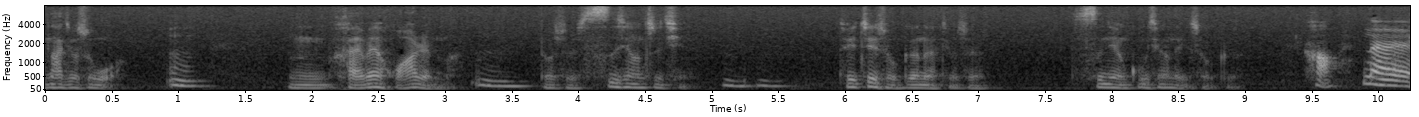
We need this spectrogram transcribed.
那就是我，嗯。嗯，海外华人嘛，嗯，都是思乡之情，嗯嗯，所以这首歌呢，就是思念故乡的一首歌。好，那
